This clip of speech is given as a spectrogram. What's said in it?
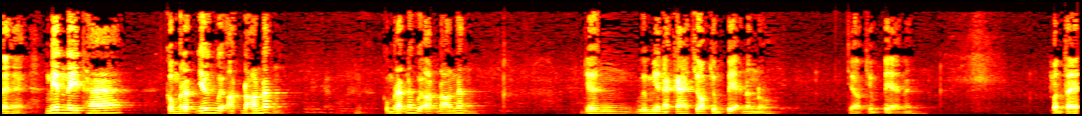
ហ្នឹងហើយមានន័យថាកម្រិតយើងវាអត់ដល់ហ្នឹងកម្រិតហ្នឹងវាអត់ដល់ហ្នឹងយើងវាមានអាការជាប់ជំពាក់ហ្នឹងនោះជាប់ជំពាក់ហ្នឹងប៉ុន្តែ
